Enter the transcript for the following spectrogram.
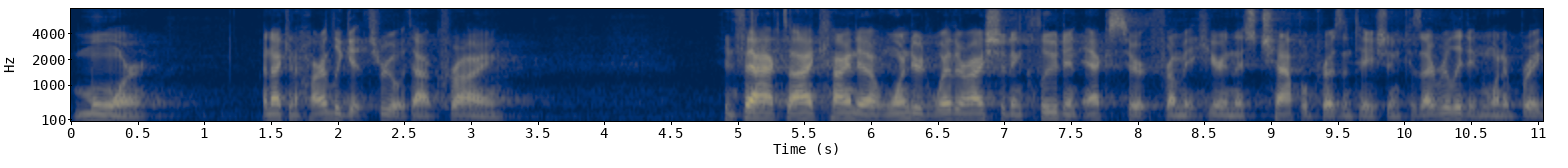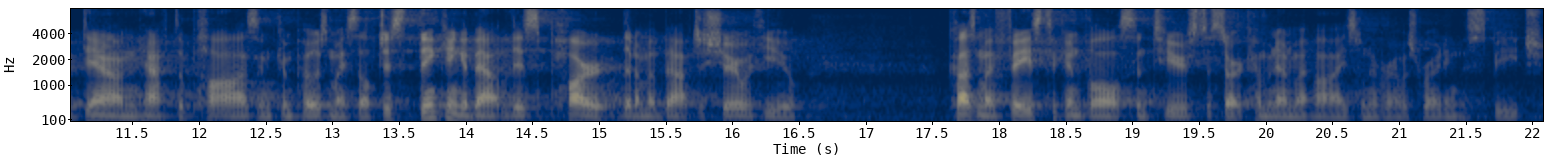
more, and I can hardly get through it without crying. In fact, I kind of wondered whether I should include an excerpt from it here in this chapel presentation because I really didn't want to break down and have to pause and compose myself. Just thinking about this part that I'm about to share with you caused my face to convulse and tears to start coming out of my eyes whenever I was writing this speech.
